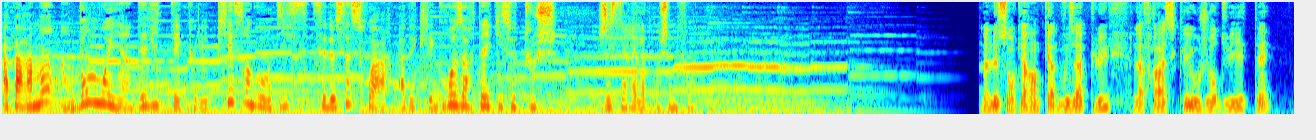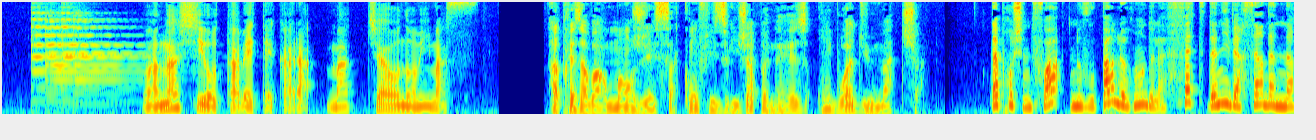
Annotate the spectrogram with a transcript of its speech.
Apparemment, un bon moyen d'éviter que les pieds s'engourdissent, c'est de s'asseoir avec les gros orteils qui se touchent. J'essaierai la prochaine fois. La leçon 44 vous a plu? La phrase clé aujourd'hui était? Après avoir mangé sa confiserie japonaise, on boit du matcha. La prochaine fois, nous vous parlerons de la fête d'anniversaire d'Anna.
